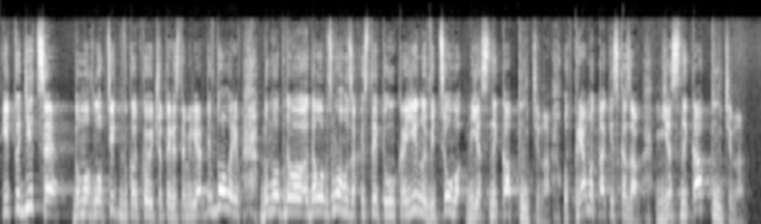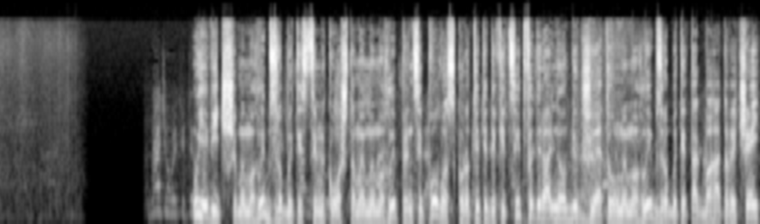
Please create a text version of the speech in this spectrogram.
І тоді це домогло б ці додаткові 400 мільярдів доларів дало б змогу захистити Україну від цього м'ясника Путіна. От прямо так і сказав: м'ясника Путіна. Уявіть, що ми могли б зробити з цими коштами. Ми могли б принципово скоротити дефіцит федерального бюджету. Ми могли б зробити так багато речей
